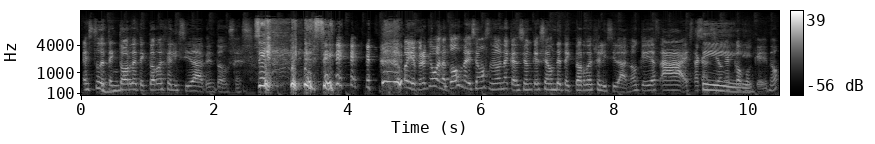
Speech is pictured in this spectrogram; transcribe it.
Es tu detector, detector de felicidad, entonces. Sí, sí. Oye, pero qué bueno, todos merecemos tener una canción que sea un detector de felicidad, ¿no? Que digas, ah, esta canción es como que, ¿no?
